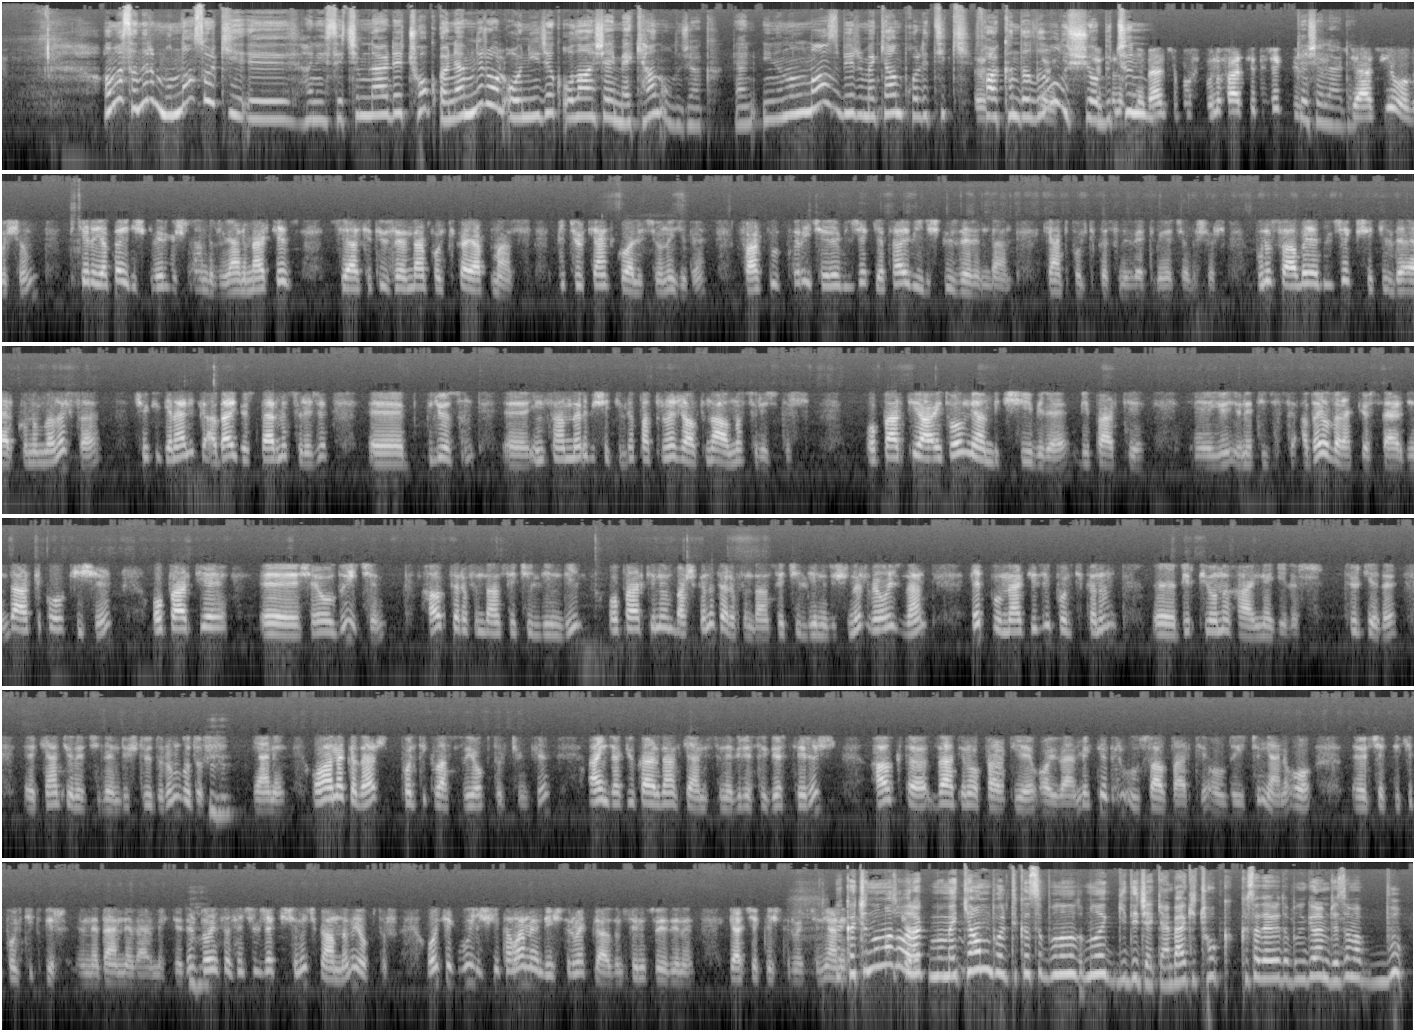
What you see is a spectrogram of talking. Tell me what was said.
Ama sanırım bundan sonraki e, hani seçimlerde çok önemli rol oynayacak olan şey mekan olacak. Yani inanılmaz bir mekan politik Evet, farkındalığı evet. oluşuyor Kesinlikle. bütün Bence bu, bunu fark edecek bir köşelerde. siyasi oluşum bir kere yatay ilişkileri güçlendirir. Yani merkez siyaseti üzerinden politika yapmaz. Bir tür kent koalisyonu gibi farklılıkları içerebilecek yatay bir ilişki üzerinden kent politikasını üretmeye çalışır. Bunu sağlayabilecek şekilde eğer konumlanırsa çünkü genellikle aday gösterme süreci e, biliyorsun e, insanları bir şekilde patronaj altına alma sürecidir. O partiye ait olmayan bir kişiyi bile bir parti e, yöneticisi aday olarak gösterdiğinde artık o kişi o partiye e, şey olduğu için halk tarafından seçildiğini değil o partinin başkanı tarafından seçildiğini düşünür ve o yüzden hep bu merkezi politikanın e, bir piyonu haline gelir. Türkiye'de e, kent yöneticilerin düştüğü durum budur. Hı hı. Yani o ana kadar politik vasfı yoktur çünkü. Ancak yukarıdan kendisine birisi gösterir. Halk da zaten o partiye oy vermektedir. Ulusal parti olduğu için yani o ölçekteki politik bir nedenle vermektedir. Hı hı. Dolayısıyla seçilecek kişinin hiçbir anlamı yoktur. Oysa ki bu ilişkiyi tamamen değiştirmek lazım senin söylediğini gerçekleştirmek için. Yani Ya kaçınılmaz Evet. olarak bu mekan politikası buna, buna gidecek. Yani belki çok kısa devrede bunu görmeyeceğiz ama bu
